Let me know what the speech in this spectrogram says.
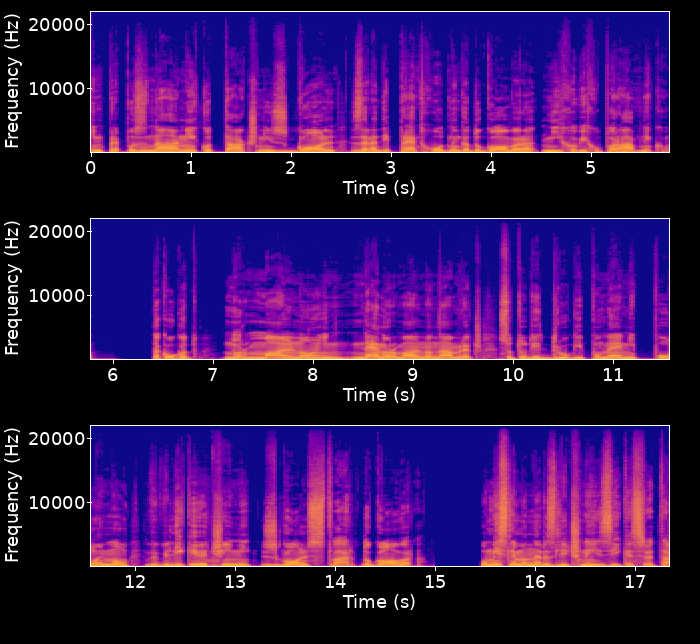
in prepoznani kot takšni zgolj zaradi predhodnega dogovora njihovih uporabnikov. Tako kot normalno in nenormalno namreč so tudi drugi pomeni pojmov v veliki večini zgolj stvar dogovora. Pomislimo na različne jezike sveta.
